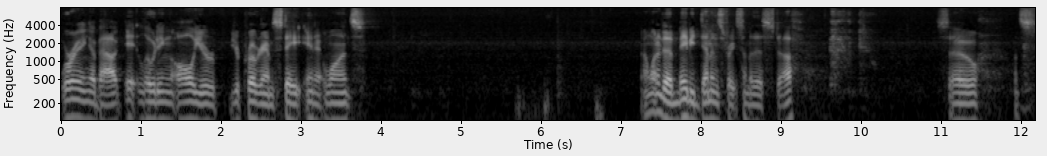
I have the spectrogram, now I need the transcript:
worrying about it loading all your, your program state in at once. I wanted to maybe demonstrate some of this stuff. So let's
